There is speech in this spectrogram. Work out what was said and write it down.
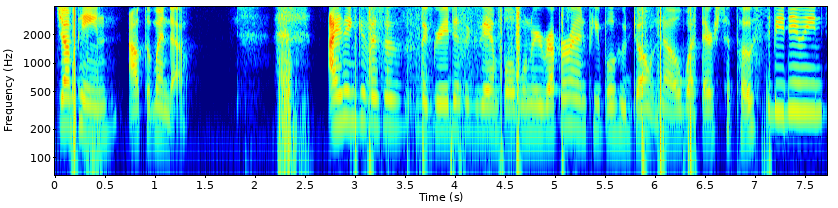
jumping out the window. I think this is the greatest example when we reprimand people who don't know what they're supposed to be doing.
